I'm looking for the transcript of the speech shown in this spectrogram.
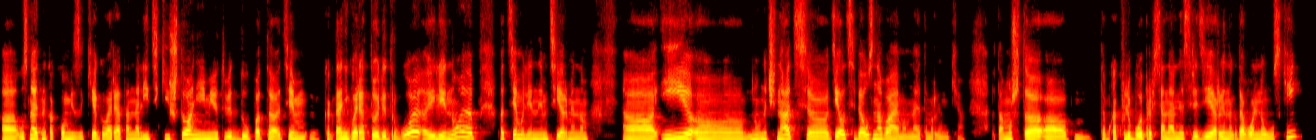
а, узнать, на каком языке говорят аналитики и что они имеют в виду под а, тем, когда они говорят то или другое, э, или иное, под тем или иным термином, и а, ну, начинать делать себя узнаваемым на этом рынке. Потому что, там, как в любой профессиональной среде, рынок довольно узкий,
